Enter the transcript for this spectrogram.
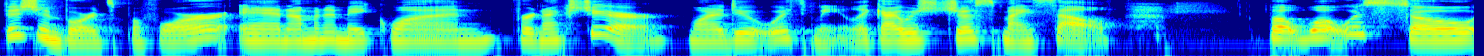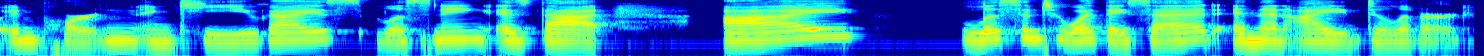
vision boards before and I'm going to make one for next year. Want to do it with me? Like I was just myself. But what was so important and key, you guys listening, is that I listened to what they said and then I delivered.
